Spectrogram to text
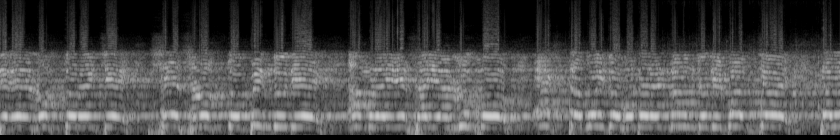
দেহের রক্ত রয়েছে, শেষ রক্ত বিন্দু দিয়ে আমরা এসআইআর রুখবো একটা বৈধ ভোটারের নাম যদি বাদ যায় তাহলে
